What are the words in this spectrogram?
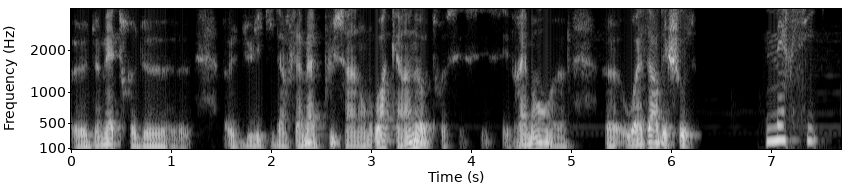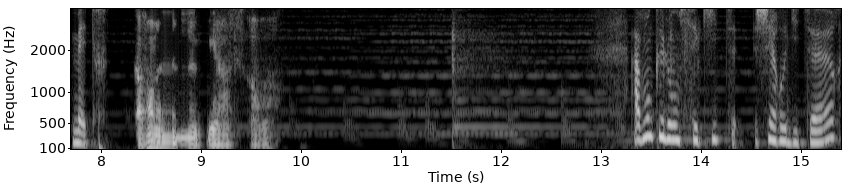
de mettre de, du liquide inflammable plus à un endroit qu'à un autre. C'est vraiment au hasard des choses. Merci, maître. Revoir, Madame Au revoir. Avant que l'on se quitte, cher auditeur,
